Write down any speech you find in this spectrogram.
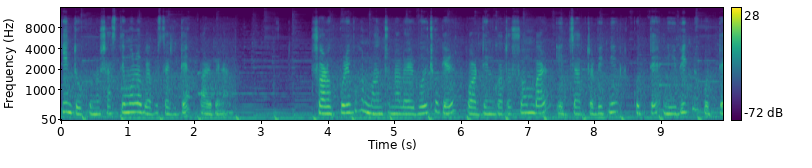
কিন্তু কোনো শাস্তিমূলক ব্যবস্থা দিতে পারবে না। সড়ক পরিবহন মন্ত্রণালয়ের বৈঠকের পরদিন গত সোমবার ঈদ যাত্রা বিঘ্ন করতে, নির্বিঘ্ন করতে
